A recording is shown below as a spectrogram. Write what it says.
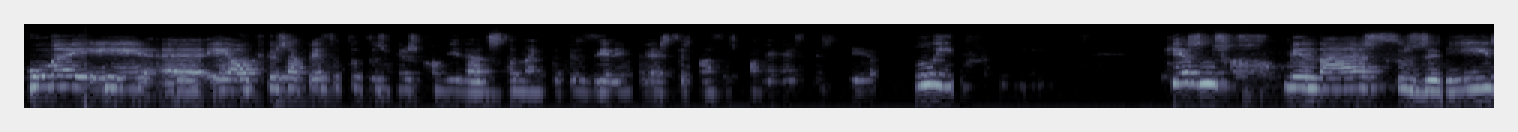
Uma é, eh, é algo que eu já peço a todos os meus convidados também para trazerem para estas nossas conversas, que é um livro. Queres-nos recomendar, sugerir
